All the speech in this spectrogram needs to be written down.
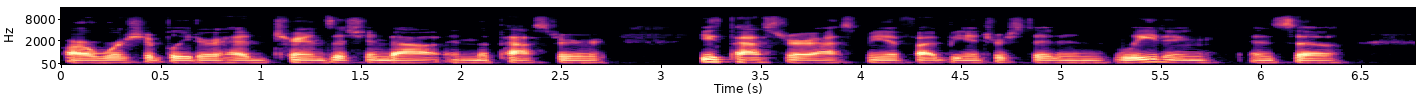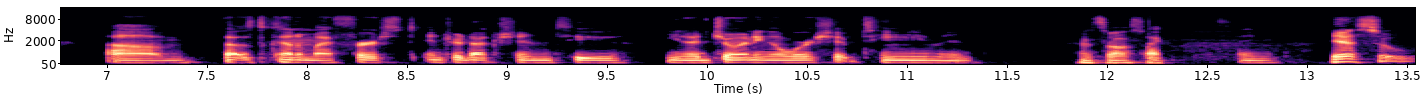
our worship leader had transitioned out, and the pastor, youth pastor, asked me if I'd be interested in leading, and so um, that was kind of my first introduction to you know joining a worship team, and that's awesome. That yeah. So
